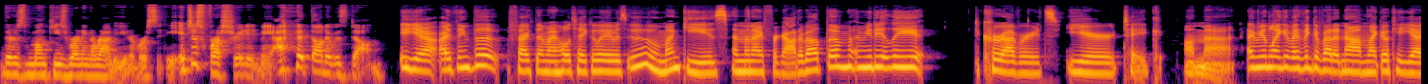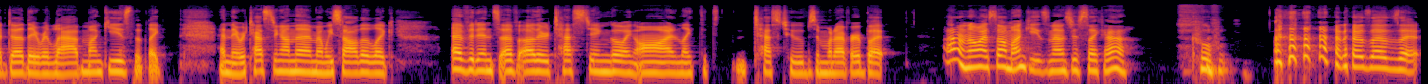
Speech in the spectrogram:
there's monkeys running around a university. It just frustrated me. I thought it was dumb. Yeah, I think the fact that my whole takeaway was "ooh monkeys" and then I forgot about them immediately corroborates your take on that. I mean, like if I think about it now, I'm like, okay, yeah, duh, they were lab monkeys that like, and they were testing on them, and we saw the like evidence of other testing going on, like the t- test tubes and whatever. But I don't know. I saw monkeys and I was just like, ah, cool. that, was, that was it.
